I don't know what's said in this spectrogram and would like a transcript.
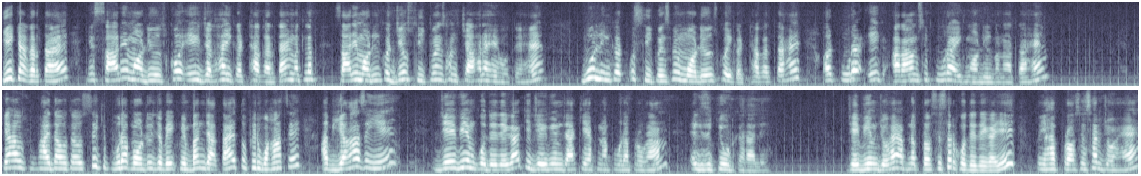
ये क्या करता है? ये सारे मॉड्यूल्स को एक जगह इकट्ठा करता है। मतलब सारे मॉड्यूल को जो सीक्वेंस हम चाह रहे होते हैं, वो लिंकर उस सीक्वेंस में मॉड्यूल्स को इकट्ठा करता है और पूरा एक आराम से पूरा एक मॉड्यूल बनाता है। क्या फ़ायदा होता है? उससे कि पूरा मॉड्यूल जब एक में बन जाता है तो फिर वहाँ से, अब यहाँ से ये JVM को दे देगा कि JVM जाके अपना पूरा प्रोग्राम एग्जीक्यूट करा ले। JVM जो है अपना प्रोसेसर को दे देगा ये। तो यहाँ प्रोसेसर जो है,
